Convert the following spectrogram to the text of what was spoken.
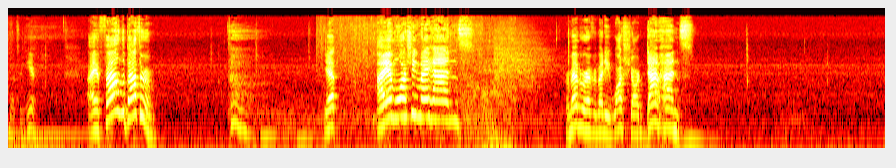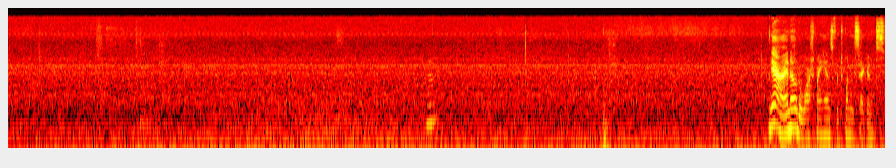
What's in here? I have found the bathroom. yep. I am washing my hands. Remember, everybody, wash your damn hands. Yeah, I know to wash my hands for 20 seconds.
